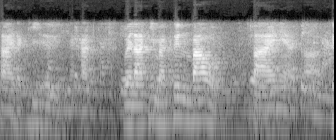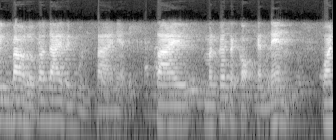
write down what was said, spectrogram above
ทรายจากที่อื่นนะครับ เวลาที่มาขึ้นเบ้า ทรายเนี่ยเอ่อขึ้นเบ้าแล้วก็ได้เป็นหุ่นทรายเนี่ยทรายมันก็จะเกาะกันแน่นวัน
